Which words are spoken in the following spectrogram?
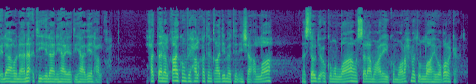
إلى هنا نأتي إلى نهاية هذه الحلقة. حتى نلقاكم في حلقة قادمة إن شاء الله. نستودعكم الله والسلام عليكم ورحمة الله وبركاته.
